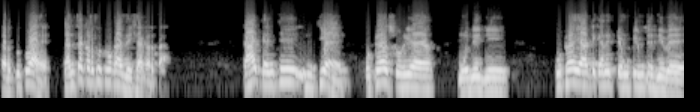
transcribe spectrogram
कर्तृत्व आहे. त्यांचं कर्तृत्व काय देशाकरता? काय त्यांची उंची आहे? कुठं सूर्य मोदीजी? कुठं या ठिकाणी टिमटिमटे दिवे?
